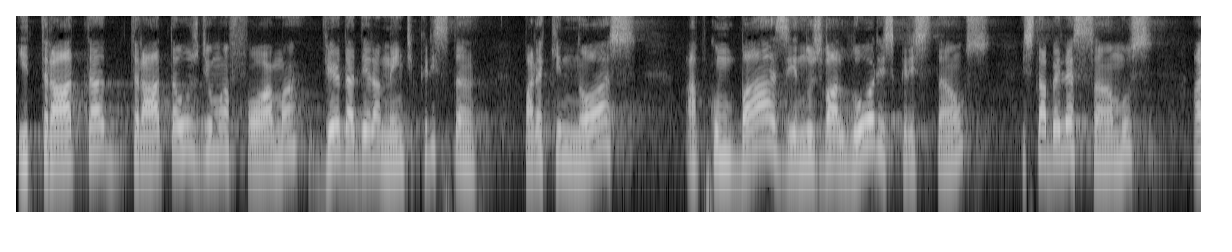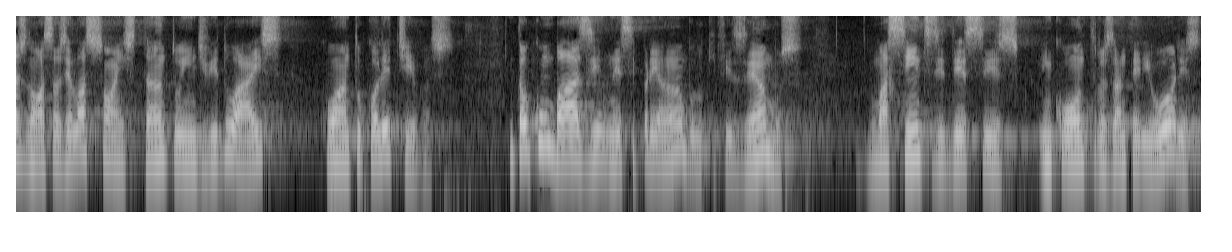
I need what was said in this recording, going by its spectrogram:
e trata trata-os de uma forma verdadeiramente cristã, para que nós, com base nos valores cristãos, estabeleçamos as nossas relações, tanto individuais quanto coletivas. Então, com base nesse preâmbulo que fizemos, uma síntese desses encontros anteriores,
